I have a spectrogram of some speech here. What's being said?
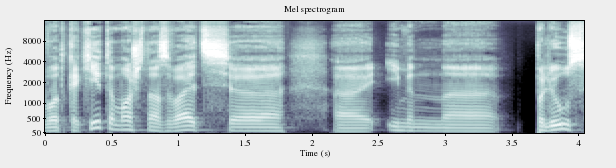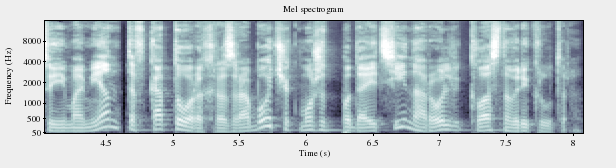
Вот какие ты можешь назвать э, э, именно плюсы и моменты, в которых разработчик может подойти на роль классного рекрутера?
